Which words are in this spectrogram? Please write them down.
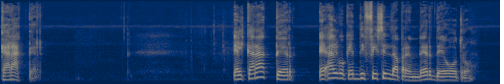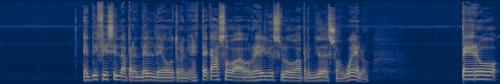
carácter. El carácter es algo que es difícil de aprender de otro. Es difícil de aprender de otro. En este caso, Aurelius lo aprendió de su abuelo. Pero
